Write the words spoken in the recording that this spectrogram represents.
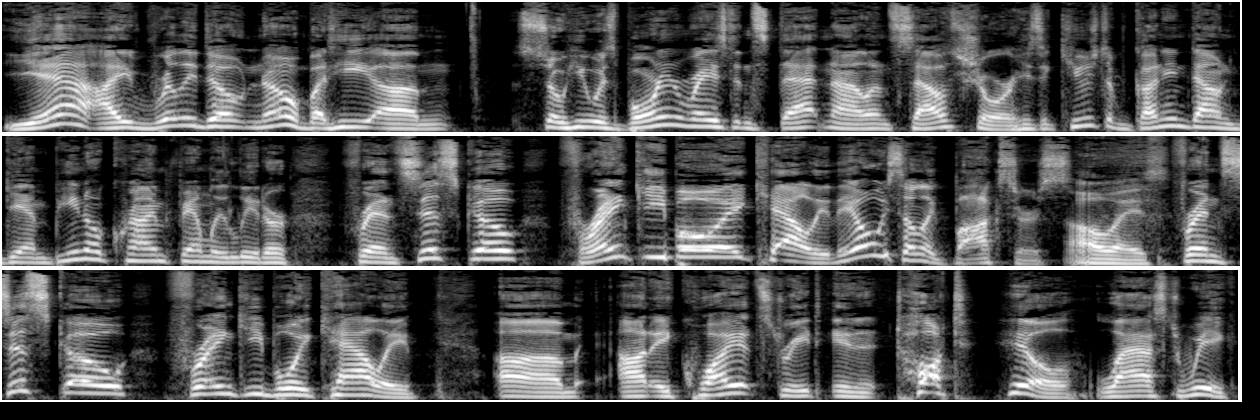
Yeah, I really don't know, but he um so he was born and raised in Staten Island, South Shore. He's accused of gunning down Gambino crime family leader Francisco Frankie Boy Cali. They always sound like boxers. Always. Francisco Frankie Boy Cali um, on a quiet street in Todt Hill last week.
